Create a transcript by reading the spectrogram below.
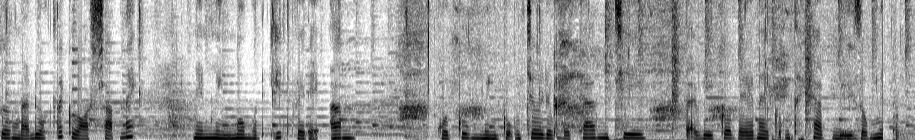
dương đã được tách vỏ sẵn đấy Nên mình mua một ít về để ăn. Cuối cùng mình cũng chơi được với Kang Chi Tại vì cô bé này cũng thích hạt bí giống mình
